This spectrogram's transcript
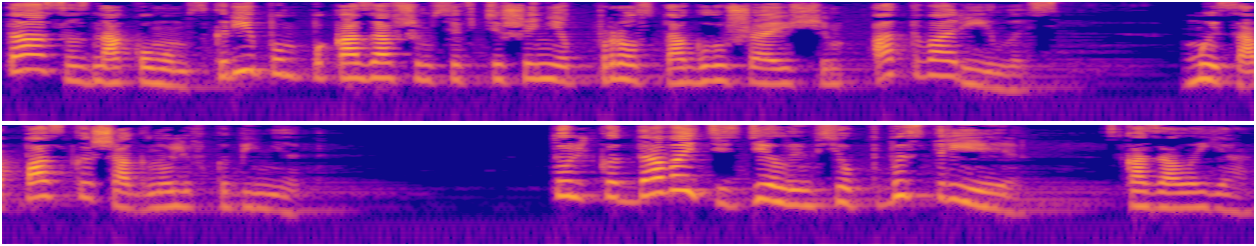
Та, со знакомым скрипом, показавшимся в тишине просто оглушающим, отворилась. Мы с опаской шагнули в кабинет. «Только давайте сделаем все побыстрее», — сказала я.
